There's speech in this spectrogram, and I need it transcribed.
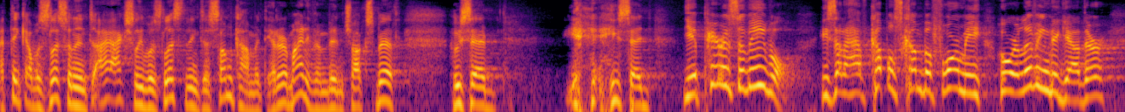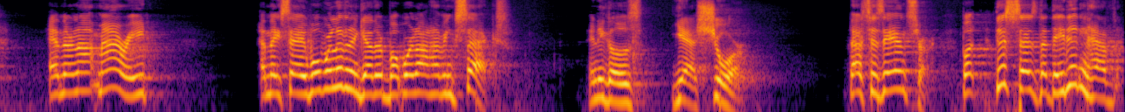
I think I was listening to, I actually was listening to some commentator, it might have even been Chuck Smith, who said, he said, the appearance of evil. He said, I have couples come before me who are living together and they're not married. And they say, well, we're living together, but we're not having sex. And he goes, yeah, sure. That's his answer. But this says that they didn't have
